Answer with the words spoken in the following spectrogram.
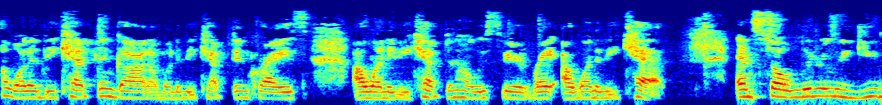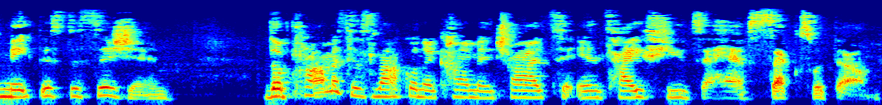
I want to be kept in God. I want to be kept in Christ. I want to be kept in Holy Spirit, right? I want to be kept. And so, literally, you make this decision. The promise is not going to come and try to entice you to have sex with them.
